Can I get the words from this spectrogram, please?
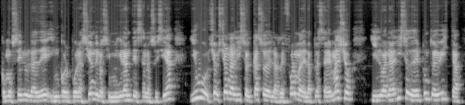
como célula de incorporación de los inmigrantes a la sociedad. Y hubo, yo, analizo el caso de la reforma de la Plaza de Mayo y lo analizo desde el punto de vista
